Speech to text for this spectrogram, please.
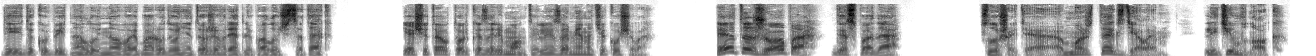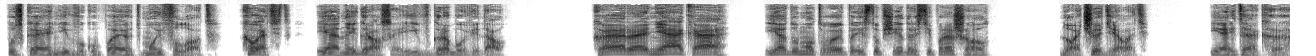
Да и докупить на лунь новое оборудование тоже вряд ли получится, так? Я считал только за ремонт или замену текущего. Это жопа, господа. Слушайте, а может так сделаем? Летим в ног, пускай они выкупают мой флот. Хватит, я наигрался и в гробу видал. Хороняка! Я думал, твой приступ щедрости прошел. Ну а что делать? Я и так э,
